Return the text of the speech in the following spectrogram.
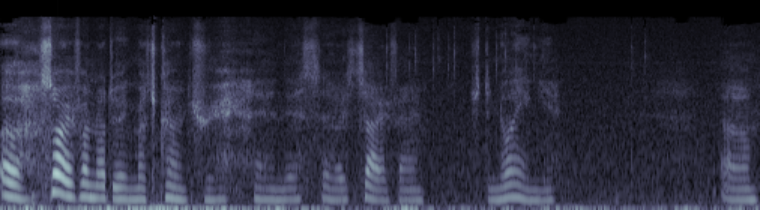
Uh, sorry if I'm not doing much commentary in this. Uh, sorry if I'm just annoying you. Um,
